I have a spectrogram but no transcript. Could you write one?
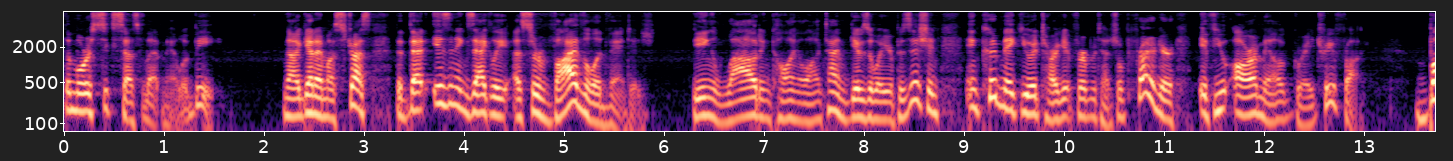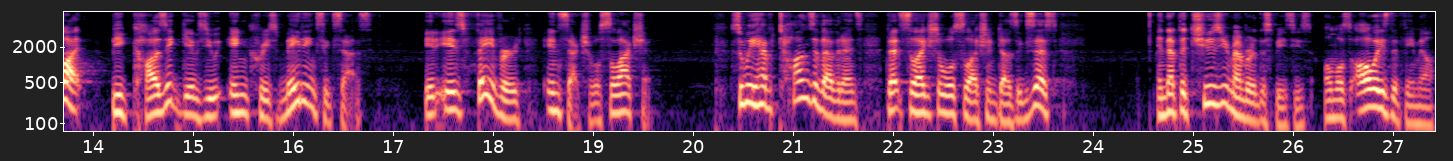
the more successful that male would be. Now, again, I must stress that that isn't exactly a survival advantage. Being loud and calling a long time gives away your position and could make you a target for a potential predator if you are a male gray tree frog. But because it gives you increased mating success, it is favored in sexual selection. So we have tons of evidence that sexual selection does exist and that the choosier member of the species, almost always the female,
